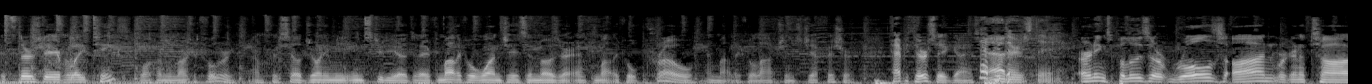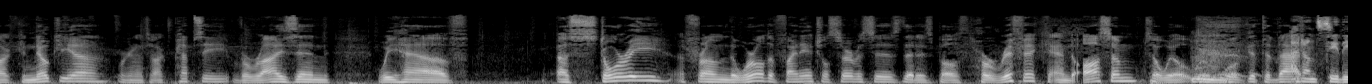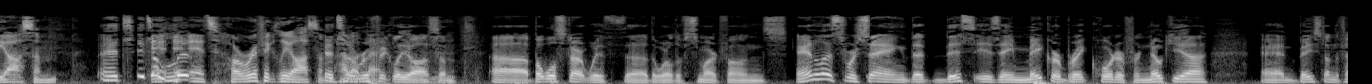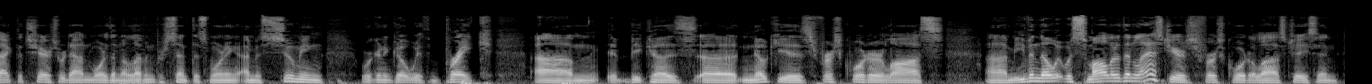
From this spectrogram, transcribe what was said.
It's Thursday, April 18th. Welcome to Market Foolery. I'm Chris Hill. Joining me in studio today from Motley Fool 1, Jason Moser, and from Motley Fool Pro and Motley Fool Options, Jeff Fisher. Happy Thursday, guys. Happy Thursday. Earnings Palooza rolls on. We're going to talk Nokia. We're going to talk Pepsi, Verizon. We have a story from the world of financial services that is both horrific and awesome. So we'll we'll, we'll get to that. I don't see the awesome. It's it's a lit. it's horrifically awesome. It's about that? horrifically awesome. Uh, but we'll start with uh, the world of smartphones. Analysts were saying that this is a make or break quarter for Nokia. And based on the fact that shares were down more than 11% this morning, I'm assuming we're going to go with break. Um, it- because uh, Nokia's first quarter loss, um, even though it was smaller than last year's first quarter loss, Jason,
